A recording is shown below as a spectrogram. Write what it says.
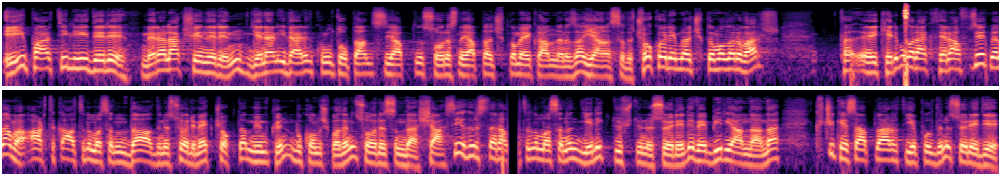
İyi Parti lideri Meral Akşener'in genel idare kurulu toplantısı yaptığı sonrasında yaptığı açıklama ekranlarınıza yansıdı. Çok önemli açıklamaları var. Ta- e, kelime olarak telaffuz etmedi ama artık altılı masanın dağıldığını söylemek çok da mümkün. Bu konuşmaların sonrasında şahsi hırslar altılı masanın yenik düştüğünü söyledi ve bir yandan da küçük hesaplar yapıldığını söyledi.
